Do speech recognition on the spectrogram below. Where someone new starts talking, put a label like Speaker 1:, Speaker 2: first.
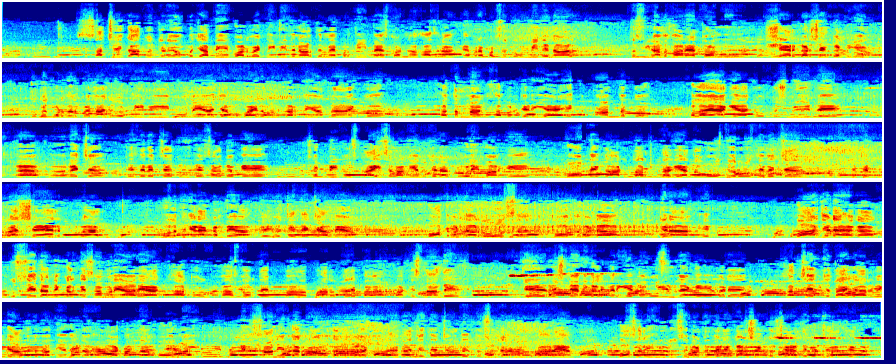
Speaker 1: ਸਤਿ ਸ਼੍ਰੀ ਅਕਾਲ, ਤੁਸੀਂ ਜੁੜੇ ਹੋ ਪੰਜਾਬੀ ਵਰਲਡ ਟੀਵੀ ਦੇ ਨਾਲ ਤੇ ਮੈਂ ਪ੍ਰਦੀਪ ਬੈਂਸ ਤੁਹਾਡੇ ਨਾਲ ਹਾਜ਼ਰ ਹਾਂ। ਕੈਮਰਾ ਪਰਸਨ ਰੋਮੀ ਦੇ ਨਾਲ ਤਸਵੀਰਾਂ ਦਿਖਾ ਰਿਹਾ ਤੁਹਾਨੂੰ ਸ਼ਹਿਰ ਗੜਸ਼ੰਕਰ ਦੀਆਂ। ਕਿਉਂਕਿ ਥੋੜੇ ਦਿਨ ਪਹਿਲਾਂ ਜਦੋਂ ਟੀਵੀ ਲਾਉਂਦੇ ਆ ਜਾਂ ਮੋਬਾਈਲ ਔਨ ਕਰਦੇ ਆ ਤਾਂ ਇੱਕ ਖਤਰਨਾਕ ਖਬਰ ਜਿਹੜੀ ਹੈ, ਇੱਕ ਆਮ ਤੱਕ ਫੈਲਾਇਆ ਗਿਆ ਜੋ ਕਸ਼ਮੀਰ ਦੇ ਵਿੱਚ, ਜਿਸ ਦੇ ਵਿੱਚ ਤੁਸੀਂ ਦੇਖ ਸਕਦੇ ਹੋ ਕਿ 26 ਤੋਂ 27 ਸੈਲਾਨੀਆਂ ਨੂੰ ਜਿਹੜਾ ਗੋਲੀ ਮਾਰ ਕੇ ਮੌਤ ਦੇ ਘਾਟ ਉਤਾਰ ਦਿੱਤਾ ਗਿਆ ਤਾਂ ਉਸ ਦੇ ਰੋਸ ਦੇ ਵਿੱਚ ਜਿੱਥੇ ਪੂਰਾ ਸ਼ਹਿਰ, ਪੂਰਾ ਮੁਲਕ ਜਿਹੜਾ ਕੰਬਿਆ, ਤੇ ਜਿਸ ਦੇ ਚੱਲਦੇ ਆ ਬਹੁਤ ਵੱਡਾ ਰੋਸ, ਬਹੁਤ ਵੱਡਾ ਜਿਹੜਾ ਇੱਕ ਉਭਾਰ ਜਿਹੜਾ ਹੈਗਾ, ਗੁੱਸੇ ਦਾ ਨਿਕਲ ਕੇ ਸਾਹਮਣੇ ਆ ਰਿਹਾ, ਖਾਸ ਤੌਰ ਖਾਸ ਤੌਰ ਤੇ ਭਾਰਤ ਤੇ ਪਾ- ਪਾਕਿਸਤਾਨ ਦੇ। ਜੇ ਰਿਸ਼ਤਿਆਂ ਦੀ ਗੱਲ ਕਰੀਏ ਤਾਂ ਉਸ ਨੂੰ ਲੈ ਕੇ ਬੜੇ ਖਦਸ਼ੇ ਜਤਾਏ ਜਾ ਰਹੇ ਨੇ ਕਿ ਆਤੰਕਵਾਦੀਆਂ ਨੇ ਜਿਹੜਾ ਹਮਲਾ ਕੀਤਾ, ਬਹੁਤ ਹੀ ਇਨਸਾਨੀਅਤ ਦਾ ਘਾਣ ਕਰਨ ਵਾਲਾ ਕੀਤਾ ਹੈਗਾ, ਜਿਸ ਦੇ ਚੱਲਦੇ ਤਸਵੀਰਾਂ ਤੁਹਾਨੂੰ ਦਿਖਾ ਰਹੇ ਹਾਂ। ਬਹੁਤ ਸਾਰੇ ਹਿੰਦੂ ਸੰਗਠਨ ਜਿਹੜੇ ਗੜਸ਼ੰਕਰ ਸ਼ਹਿਰ ਦੇ ਵਿੱਚ ਅੱਜ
